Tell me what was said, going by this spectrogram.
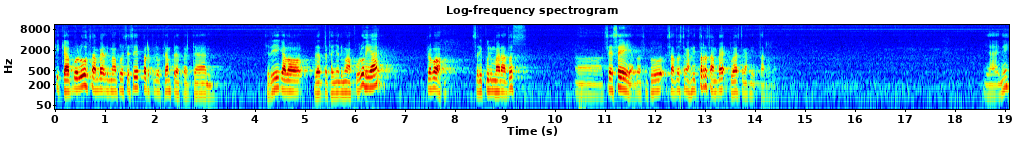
30 sampai 50 cc per kilogram berat badan. Jadi kalau berat badannya 50 ya berapa? 1500 uh, cc atau satu setengah liter sampai dua setengah liter. Ya ini,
